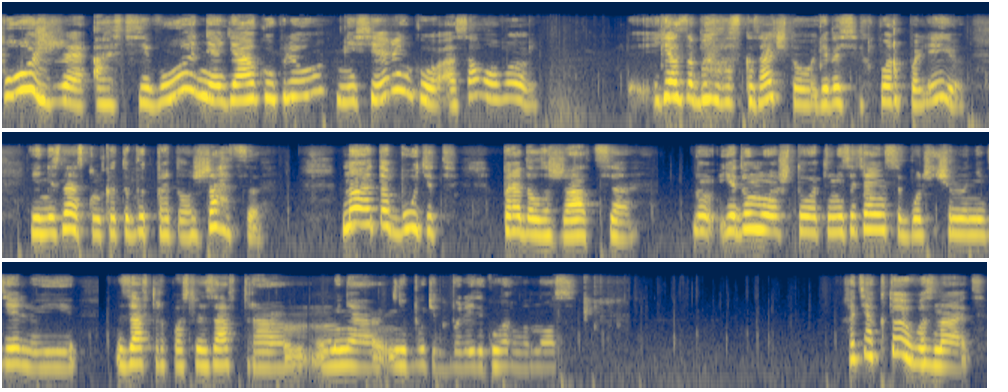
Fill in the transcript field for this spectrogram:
позже, а сегодня я куплю не серенькую, а соловую. Я забыла сказать, что я до сих пор болею. Я не знаю, сколько это будет продолжаться. Но это будет продолжаться. Ну, я думаю, что это не затянется больше, чем на неделю, и завтра, послезавтра у меня не будет болеть горло, нос. Хотя, кто его знает.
